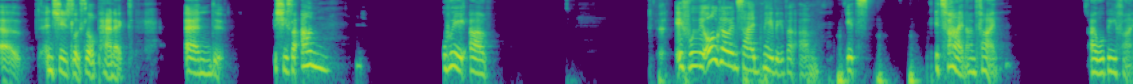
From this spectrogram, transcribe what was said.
uh and she just looks a little panicked and she's like, um we uh if we all go inside maybe, but um it's it's fine, I'm fine. I will be fine.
